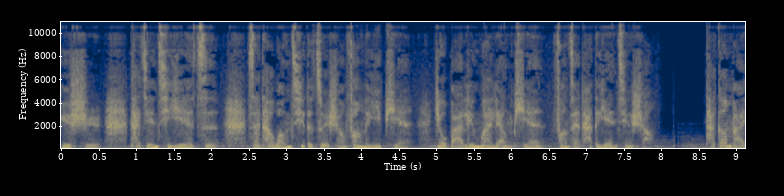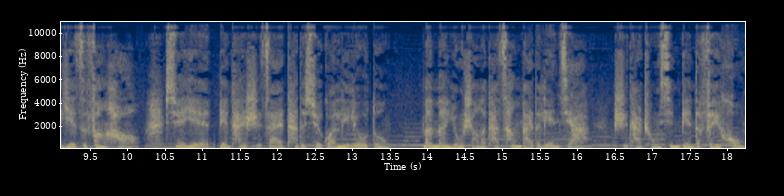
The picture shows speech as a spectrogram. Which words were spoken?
于是他捡起叶子。在他亡妻的嘴上放了一片，又把另外两片放在他的眼睛上。他刚把叶子放好，血液便开始在他的血管里流动，慢慢涌上了他苍白的脸颊，使他重新变得绯红。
